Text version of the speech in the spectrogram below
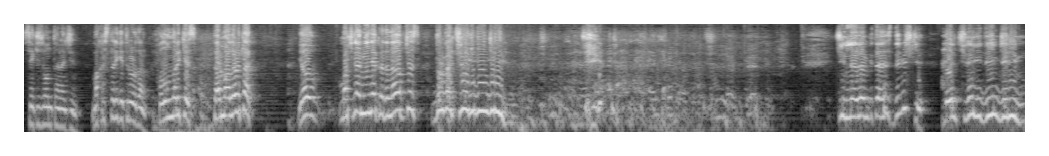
8-10 tane cin. Makasları getir oradan. Kolonları kes. Fermuarları tak. Ya makinem iğne kırdı ne yapacağız? Dur ben Çin'e gideyim geleyim. Cinlerden bir tanesi demiş ki ben Çin'e gideyim geleyim.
